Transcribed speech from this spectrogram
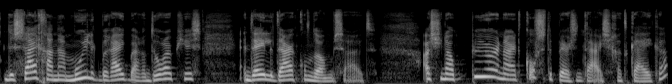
Dus zij gaan naar moeilijk bereikbare dorpjes en delen daar condooms uit. Als je nou puur naar het kostenpercentage gaat kijken...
